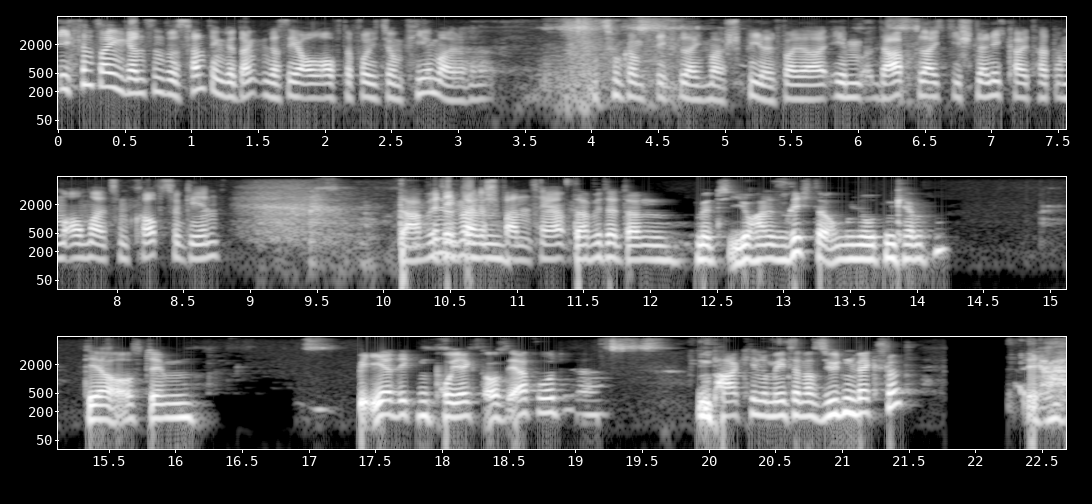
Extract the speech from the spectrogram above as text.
ich finde es eigentlich ganz interessant, den Gedanken, dass er auch auf der Position 4 mal zukünftig vielleicht mal spielt, weil er eben da vielleicht die Schnelligkeit hat, um auch mal zum Korb zu gehen. Da wird Bin ich mal dann, gespannt, ja. Da wird er dann mit Johannes Richter um Minuten kämpfen, der aus dem beerdigten Projekt aus Erfurt äh, ein paar Kilometer nach Süden wechselt. Ja,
